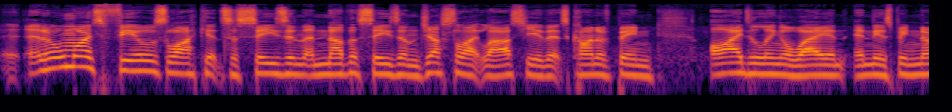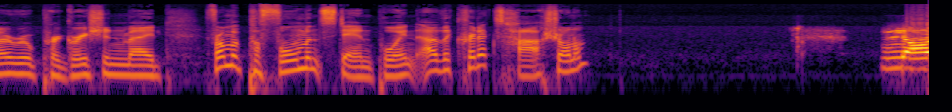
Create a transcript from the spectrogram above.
it almost feels like it's a season, another season, just like last year, that's kind of been idling away and, and there's been no real progression made. From a performance standpoint, are the critics harsh on them? No,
